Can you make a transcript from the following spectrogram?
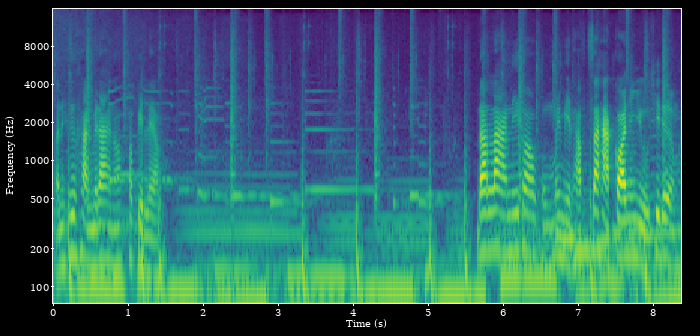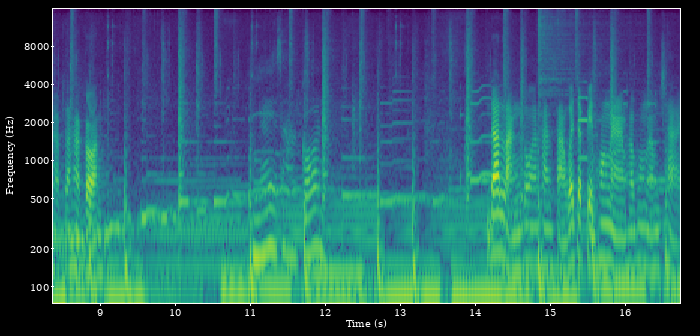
ตอนนี้ขึ้นอาคารไม่ได้เนาะเขาปิดแล้ว ด้านล่างนี้ก็คงไม่มีทับ สหกรณ์ยังอยู่ที่เดิมครับ สหกรณ์ไงสหกรณ์ด้านหลังตรงอาคาร 3 ก็จะเป็นห้องน้ำครับห้องน้ำชาย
